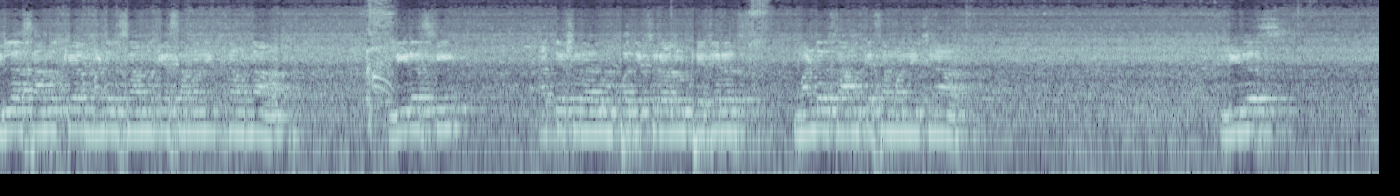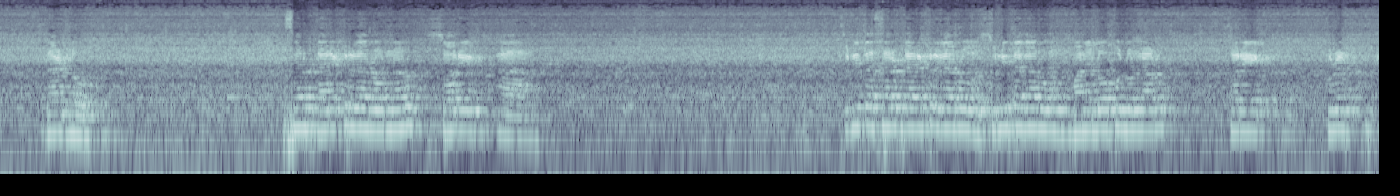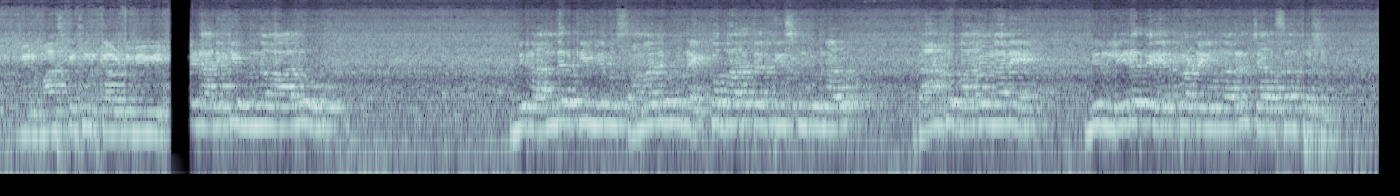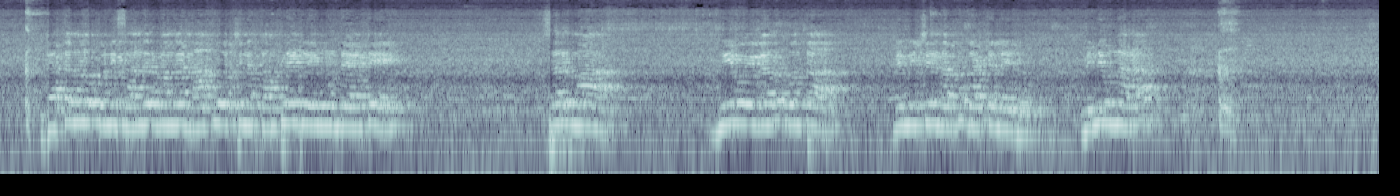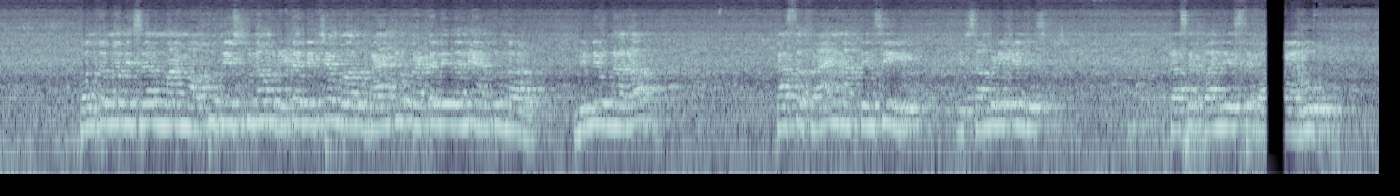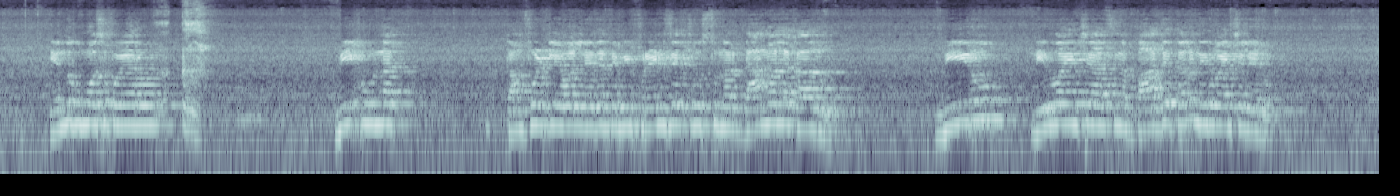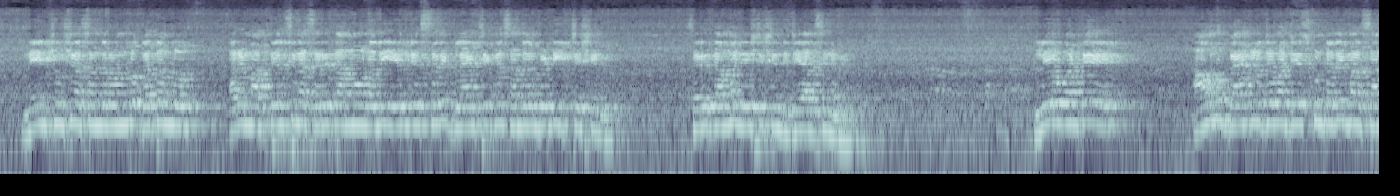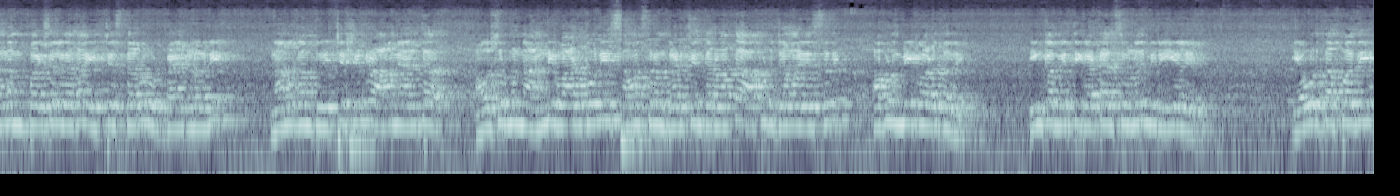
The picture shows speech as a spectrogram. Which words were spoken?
జిల్లా సాముఖ్య మండల సాముఖ్య సంబంధించిన ఉన్న లీడర్స్కి అధ్యక్షురాలు ఉపాధ్యక్షురాలు ట్రెజరర్స్ మండల సాముఖ్య సంబంధించిన లీడర్స్ దాంట్లో. సార్ డైరెక్టర్ గారు ఉన్నారు. సారీ సునీత సార్ డైరెక్టర్ గారు సునీత గారు మన లోపల ఉన్నారు. సరే మీరు మాస్క్ వేసారు కాబట్టి మేబీ చేయడానికి ఉన్న వాళ్ళు మీరు అందరికీ మీరు సమాజంలో ఉన్న ఎక్కువ బాధ్యతలు తీసుకుంటున్నారు. దాంట్లో భాగంగానే మీరు లీడర్గా ఏర్పాటై ఉన్నారని చాలా సంతోషం. గతంలో కొన్ని సందర్భంగా నాకు వచ్చిన కంప్లైంట్లు ఏముంటాయంటే సార్ మా విఓఈ గారు కొంత మేము ఇచ్చిన డబ్బు కట్టలేదు. విని ఉన్నారా? కొంతమంది సార్ మనం అప్పు తీసుకున్నాం రిటర్న్ ఇచ్చాం వాళ్ళు బ్యాంకులో కట్టలేదని అంటున్నారు. విని ఉన్నారా? కాస్త ఫ్యాన్ నాకు తెలిసి ఈ సంబడికేం చేసి కాస్త బంద్ చేస్తే బాగారు ఎందుకు మోసపోయారు? మీకు ఉన్న కంఫర్ట్ లెవెల్ లేదంటే మీ ఫ్రెండ్సే చూస్తున్నారు దానివల్ల కాదు. మీరు నిర్వహించాల్సిన బాధ్యతలు నిర్వహించలేరు నేను చూసిన సందర్భంలో గతంలో అరే మాకు తెలిసిన సరితమ్మ ఉన్నది ఏం చేస్తుంది? బ్లాంక్ చెక్ మీద సంతకం పెట్టి ఇచ్చేసిండు. సరితమ్మ చేసేసింది చేయాల్సినవి లేవు అంటే అవును బ్యాంకులో జమ చేసుకుంటుంది మన సంఘం పైసలు కదా ఇచ్చేస్తారు బ్యాంకులోని. నమ్మకంతో ఇచ్చేసిండ్రు ఆమె అంత అవసరం ఉన్న అన్ని వాడుకొని సంవత్సరం గడిచిన తర్వాత అప్పుడు జమ చేస్తుంది అప్పుడు మీకు పడుతుంది ఇంకా మిత్తి కట్టాల్సి ఉన్నది మీరు ఇయ్యలేదు. ఎవరు తప్పది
